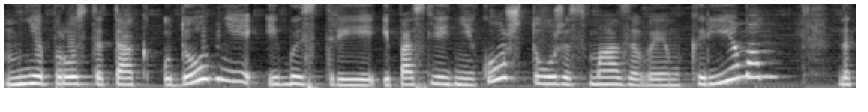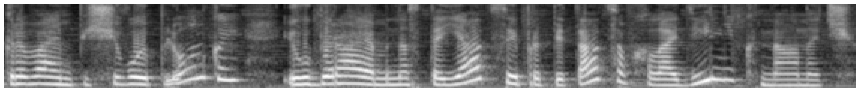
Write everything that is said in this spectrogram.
Мне просто так удобнее и быстрее. И последний кош тоже смазываем кремом, накрываем пищевой пленкой и убираем настояться и пропитаться в холодильник на ночь.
